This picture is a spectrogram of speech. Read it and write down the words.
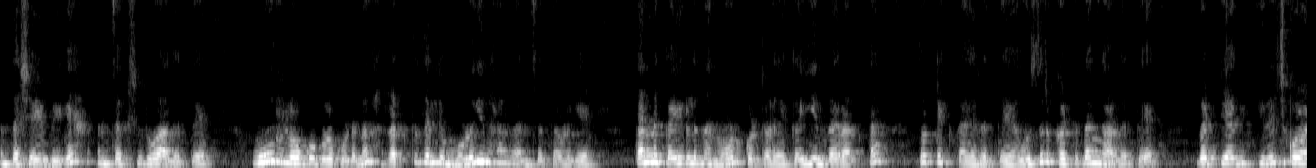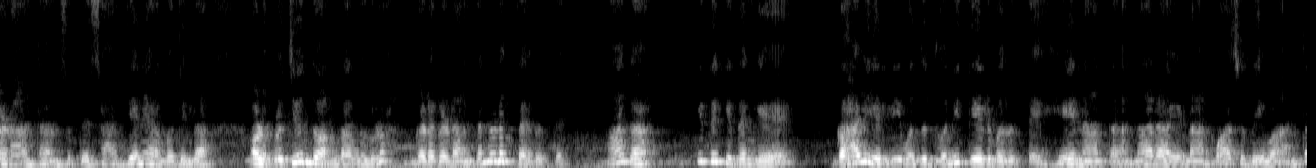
ಅಂತ ಶೈಬಿಗೆ ಅನ್ಸಕ್ಕೆ ಶುರುವಾಗುತ್ತೆ. ಮೂರು ಲೋಕಗಳು ಕೂಡ ರಕ್ತದಲ್ಲಿ ಮುಳುಗಿದ ಹಾಗೆ ಅನಿಸುತ್ತೆ ಅವಳಿಗೆ. ತನ್ನ ಕೈಗಳನ್ನು ನೋಡ್ಕೊಳ್ತಾಳೆ. ಕೈಯಿಂದ ರಕ್ತ ತೊಟ್ಟಿಗ್ತಾ ಇರುತ್ತೆ. ಉಸಿರು ಕಟ್ಟದಂಗೆ ಆಗುತ್ತೆ. ಗಟ್ಟಿಯಾಗಿ ಕಿರಿಚ್ಕೊಳ್ಳೋಣ ಅಂತ ಅನಿಸುತ್ತೆ. ಸಾಧ್ಯನೇ ಆಗೋದಿಲ್ಲ. ಅವಳ ಪ್ರತಿಯೊಂದು ಅಂಗಾಂಗಗಳು ಗಡಗಡ ಅಂತ ನಡಕ್ತಾ ಇರುತ್ತೆ. ಆಗ ಇದ್ದಕ್ಕಿದ್ದಂಗೆ ಗಾಳಿಯಲ್ಲಿ ಒಂದು ಧ್ವನಿ ತೇಲಿ ಬರುತ್ತೆ. ಹೇನಾಥ ನಾರಾಯಣ, ವಾಸುದೇವ ಅಂತ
